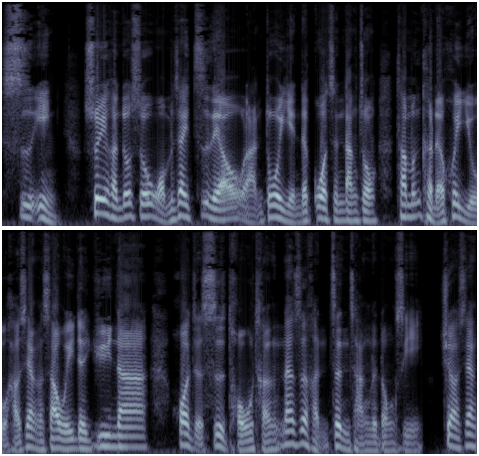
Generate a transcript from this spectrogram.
适应，所以很多时候我们在治疗懒惰眼的过程当中，他们可能会有好像稍微的晕。晕啊，或者是头疼，那是很正常的东西。就好像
